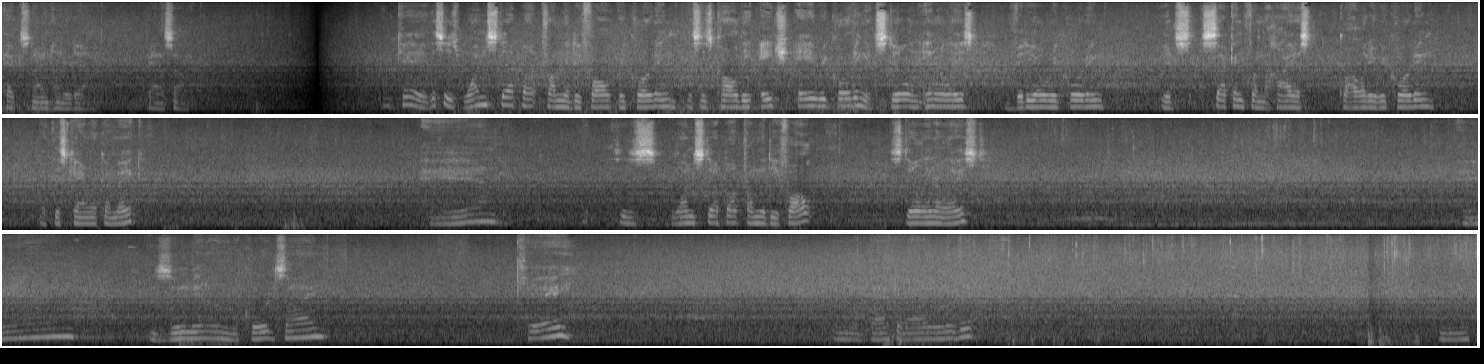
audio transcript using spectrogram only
X900M Panasonic. Okay, this is one step up from the default recording. This is called the HA recording. It's still an interlaced video recording. It's second from the highest quality recording that this camera can make. This is one step up from the default, still interlaced. And Zoom in on the record sign. Okay. And we'll back it out a little bit.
